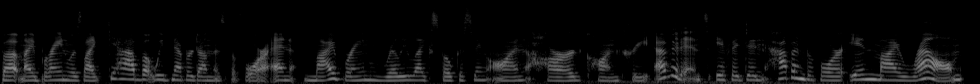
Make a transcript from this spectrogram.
But my brain was like, yeah, but we've never done this before. And my brain really likes focusing on hard, concrete evidence. If it didn't happen before in my realm,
